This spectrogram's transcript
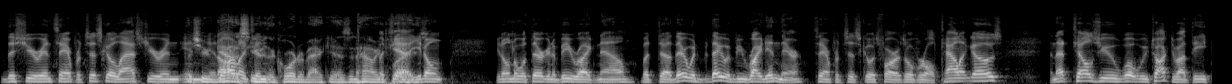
this year in San Francisco, last year in, in, But you've in got to see Arlington. who the quarterback is and how he but plays. yeah, you don't you don't know what they're going to be right now. But uh, they would they would be right in there, San Francisco, as far as overall talent goes, and that tells you what we've talked about. The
